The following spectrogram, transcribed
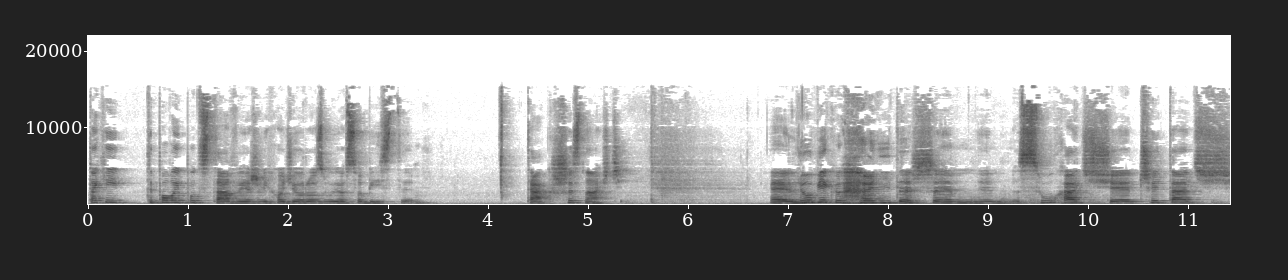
takiej typowej podstawy, jeżeli chodzi o rozwój osobisty. Tak, 16. E, lubię, kochani, też e, słuchać, czytać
